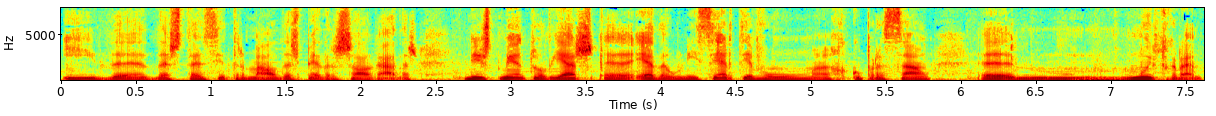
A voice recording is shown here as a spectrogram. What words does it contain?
e da, da estância termal das pedras salgadas. Neste momento, aliás, eh, é da Unicer, teve uma recuperação eh, muito grande.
